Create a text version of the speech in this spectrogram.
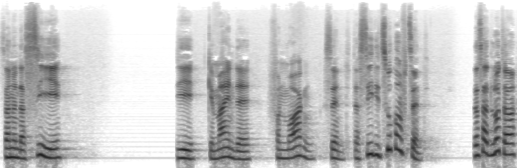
sondern dass sie die Gemeinde von morgen sind, dass sie die Zukunft sind. Das hat Luther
